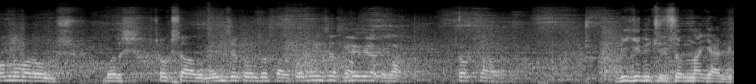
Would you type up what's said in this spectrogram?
10 numara olmuş. Barış çok sağ olun. Elinize kolunuza sağlık. Emeğinize sağlık. Güle güle kullan. Çok sağ olun. Bir gün üçün sonuna geldik.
